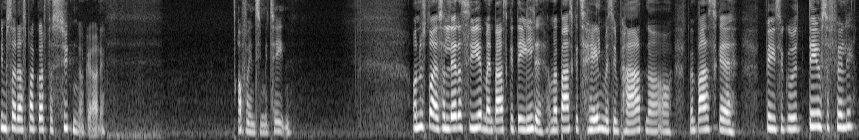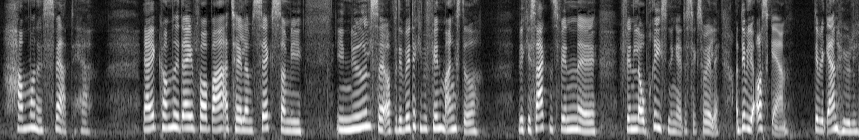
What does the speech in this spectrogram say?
jamen så er det også bare godt for psyken at gøre det. Og for intimiteten. Og nu står jeg så let at sige, at man bare skal dele det, og man bare skal tale med sin partner, og man bare skal bede til Gud. Det er jo selvfølgelig hammerne svært, det her. Jeg er ikke kommet i dag for bare at tale om sex som i, i nydelse, og for det, det kan vi finde mange steder. Vi kan sagtens finde, øh, finde lovprisning af det seksuelle, og det vil jeg også gerne. Det vil jeg gerne hylde.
